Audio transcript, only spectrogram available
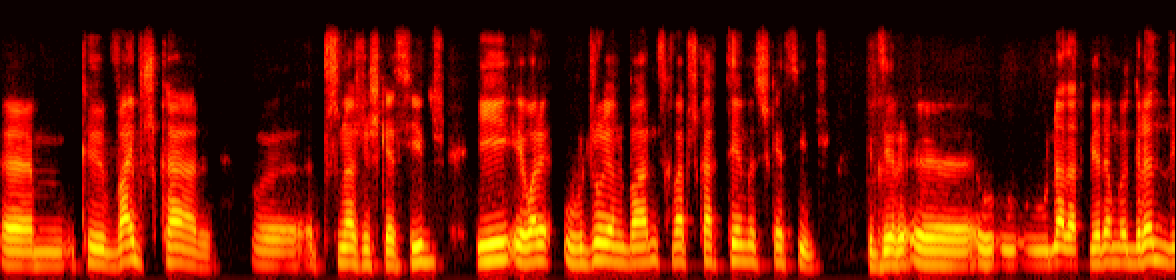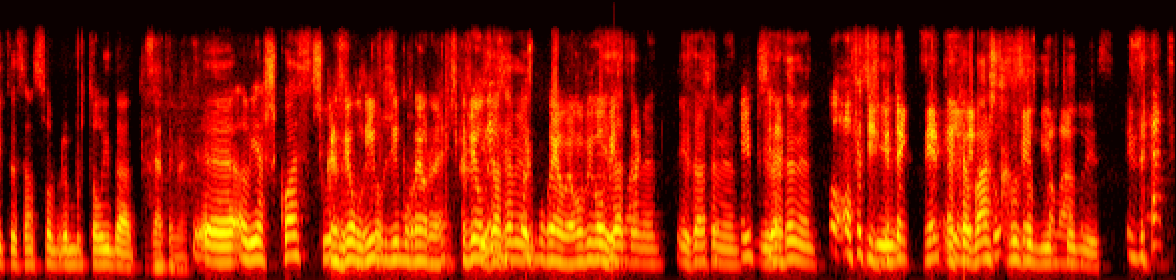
um, ehm, que vai buscar uh, personagens esquecidos e agora o Julian Barnes que vai buscar temas esquecidos. Quer dizer, uh, o, o, Nada a Temer é uma grande meditação sobre a mortalidade. Exatamente. Uh, aliás, quase Escreveu livros e morreu, não é? Escreveu livros e depois morreu. É um ouvido Exatamente, exatamente. É exatamente. Oh, Francisco, e eu tenho que dizer que. Acabaste de resumir tudo isso. Exato.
